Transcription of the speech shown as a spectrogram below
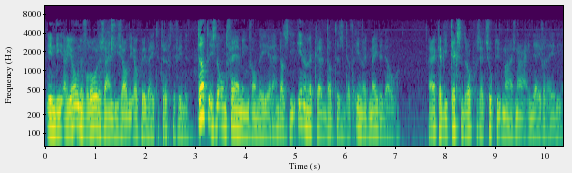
in die Ionen verloren zijn, die zal hij ook weer weten terug te vinden. Dat is de ontferming van de Heer. Dat is die innerlijke, dat is dat innerlijk mededogen ik heb die teksten erop gezet, zoekt u het maar eens na in de Evangelie.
